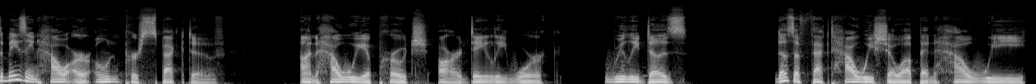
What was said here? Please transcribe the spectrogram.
It's amazing how our own perspective on how we approach our daily work really does does affect how we show up and how we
